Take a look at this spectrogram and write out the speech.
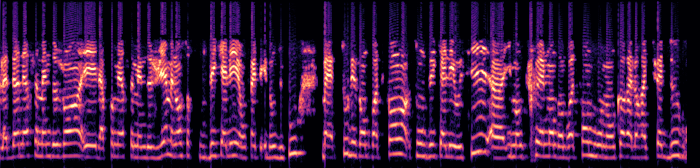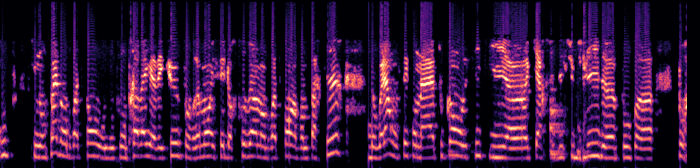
la dernière semaine de juin et la première semaine de juillet, maintenant se retrouvent décalés, en fait. Et donc, du coup, ben, tous les endroits de camp sont décalés aussi. il manque cruellement d'endroits de camp. Nous, on a encore à l'heure actuelle deux groupes n'ont pas d'endroit de camp, donc on travaille avec eux pour vraiment essayer de leur trouver un endroit de camp avant de partir. Donc voilà, on sait qu'on a Toucan aussi qui, euh, qui a reçu des subsides pour, euh, pour,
